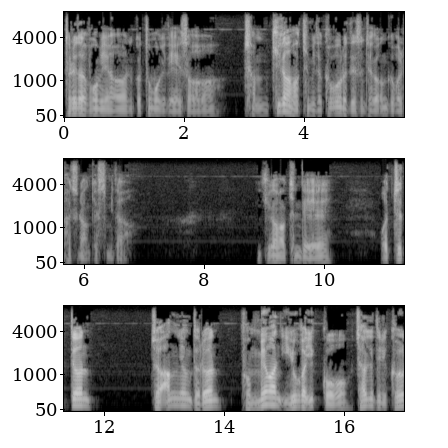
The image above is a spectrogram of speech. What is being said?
들여다보면 그 두목에 대해서 참 기가 막힙니다. 그 부분에 대해서는 제가 언급을 하지는 않겠습니다. 기가 막힌데 어쨌든 저 악령들은 분명한 이유가 있고 자기들이 그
